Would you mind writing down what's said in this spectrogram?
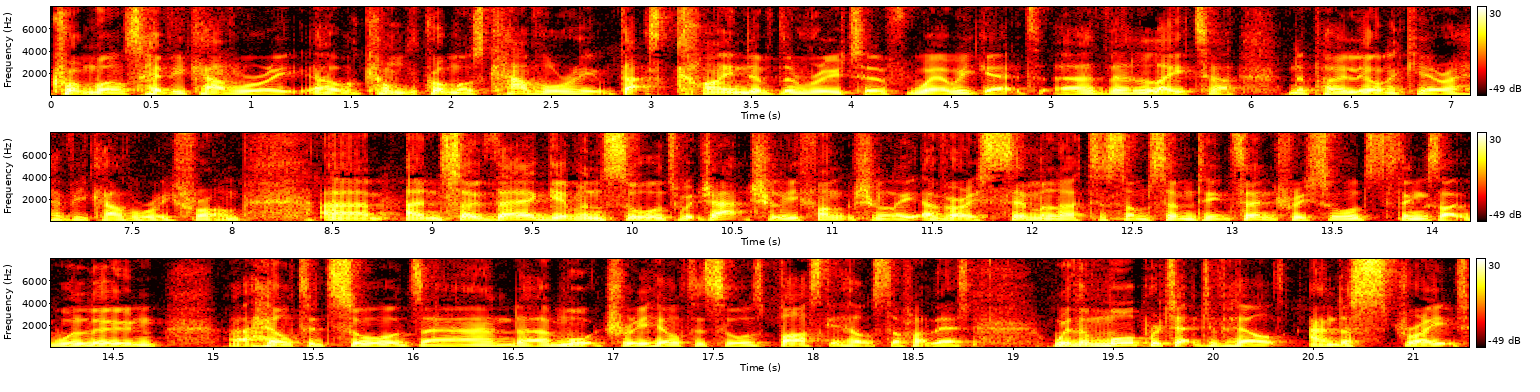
Cromwell's heavy cavalry, uh, Cromwell's cavalry, that's kind of the root of where we get uh, the later Napoleonic era heavy cavalry from. Um, and so they're given swords which actually functionally are very similar to some 17th century swords, things like Walloon uh, hilted swords and uh, mortuary hilted swords, basket hilt, stuff like this, with a more protective hilt and a straight,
